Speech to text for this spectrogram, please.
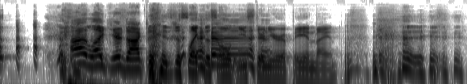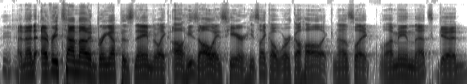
I like your doctor. He's just like this old Eastern European man. And then every time I would bring up his name, they're like, "Oh, he's always here. He's like a workaholic." And I was like, "Well, I mean, that's good.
